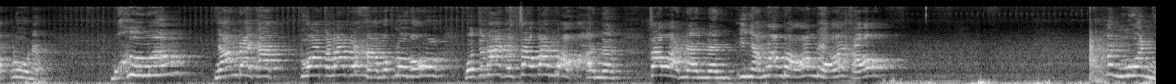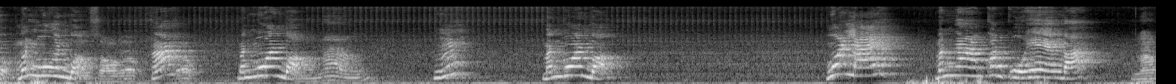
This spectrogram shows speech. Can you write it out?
บอกลูกน่ะบอกคือมึงย้ำได้กับตัวแต่ว่าไปหาบอกลูกบอกว่าจะได้ไปเศร้าบ้านบอกอันนั้นเศร้าอันนั้นนั่นอีหยังห้องดอกห้องเดียวให้เขา มันม่วนบ่มันม่วนบ่เศร้าแล้วฮะแล้วมันม่วนบ่หน้ามึงหืมมันม่วนบ่ม่วนหลายมันงามก้อนกูแหงบ่งาม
